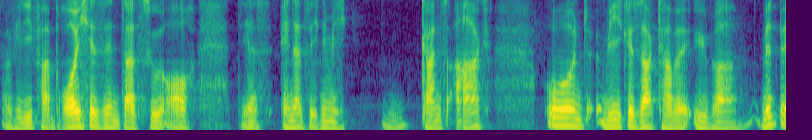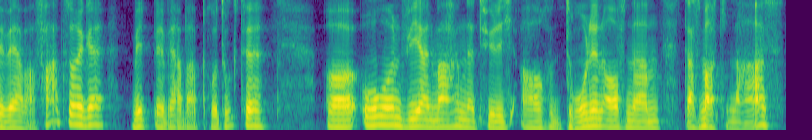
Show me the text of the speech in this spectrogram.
wie die Verbräuche sind dazu auch. Das ändert sich nämlich ganz arg. Und wie ich gesagt habe, über Mitbewerberfahrzeuge, Mitbewerberprodukte. Äh, und wir machen natürlich auch Drohnenaufnahmen. Das macht Lars.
